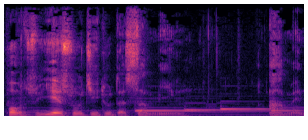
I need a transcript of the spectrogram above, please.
奉主耶稣基督的圣名，阿门。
